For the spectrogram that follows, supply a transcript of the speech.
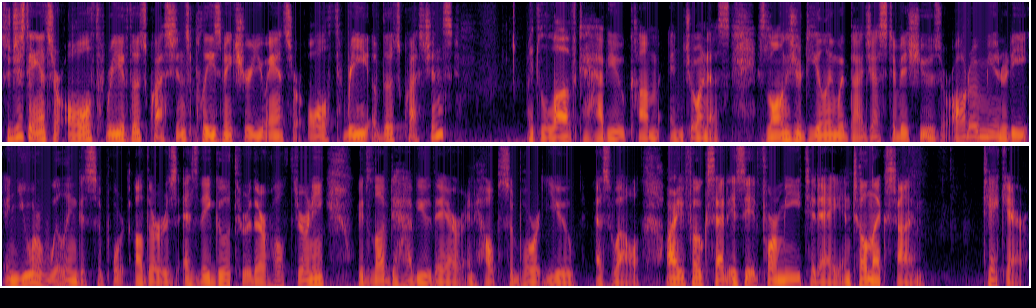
So just to answer all three of those questions, please make sure you answer all three of those questions. I'd love to have you come and join us. As long as you're dealing with digestive issues or autoimmunity and you are willing to support others as they go through their health journey, we'd love to have you there and help support you as well. All right, folks, that is it for me today. Until next time, take care.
